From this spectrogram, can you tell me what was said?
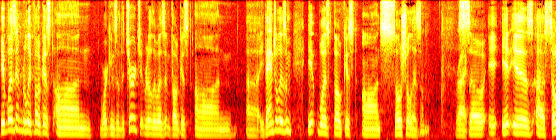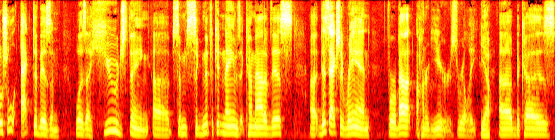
it wasn't really focused on workings of the church. It really wasn't focused on uh, evangelism. It was focused on socialism. Right. So it, it is uh, social activism was a huge thing. Uh, some significant names that come out of this. Uh, this actually ran for about a hundred years, really. Yeah. Uh, because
